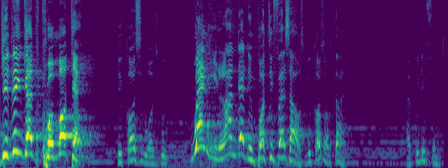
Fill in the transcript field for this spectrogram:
didn't get promoted because he was good. When he landed in Potiphar's house, because of time, I couldn't finish.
